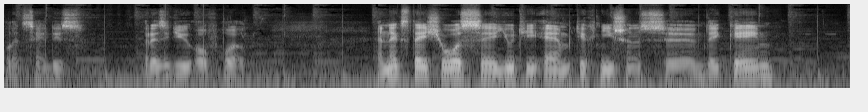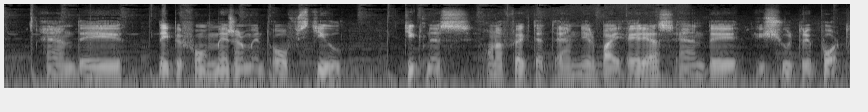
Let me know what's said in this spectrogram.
let's say this residue of oil. And next stage was uh, UTM technicians uh, they came and they they perform measurement of steel thickness on affected and nearby areas and they issued report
